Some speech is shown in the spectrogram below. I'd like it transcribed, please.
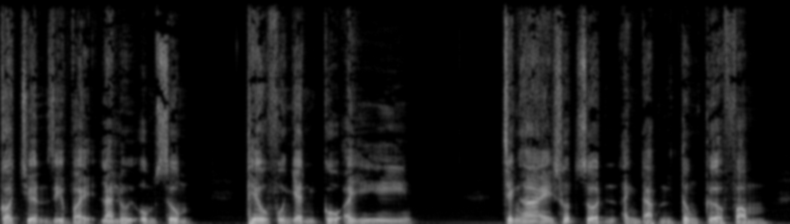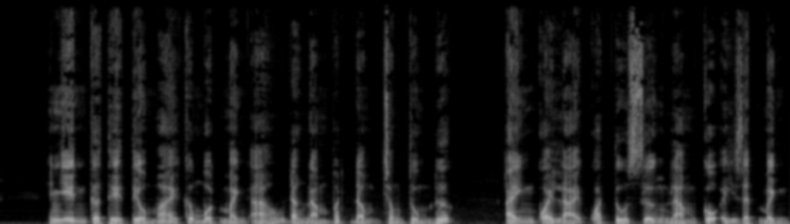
Có chuyện gì vậy là lối um sùm? Thiếu phu nhân cô ấy... Trình Hải sốt ruột anh đạp tung cửa phòng. Nhìn cơ thể Tiểu Mai không một mảnh áo đang nằm bất động trong thùng nước. Anh quay lại quát Tú xương làm cô ấy giật mình.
